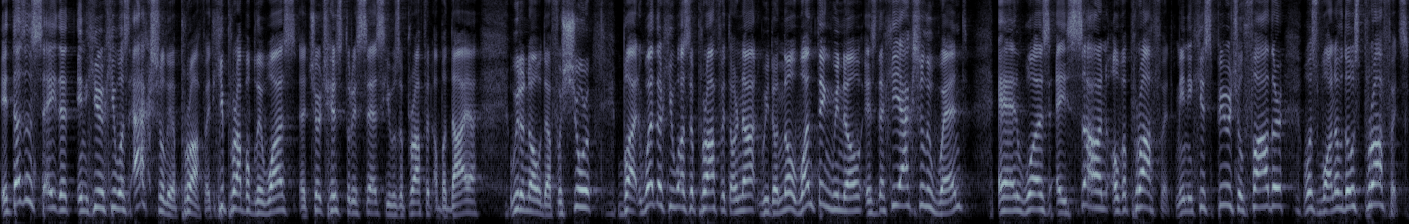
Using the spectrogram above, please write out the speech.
it doesn't say that in here he was actually a prophet. He probably was. Uh, church history says he was a prophet Obadiah. We don't know that for sure. But whether he was a prophet or not, we don't know. One thing we know is that he actually went and was a son of a prophet. Meaning his spiritual father was one of those prophets.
